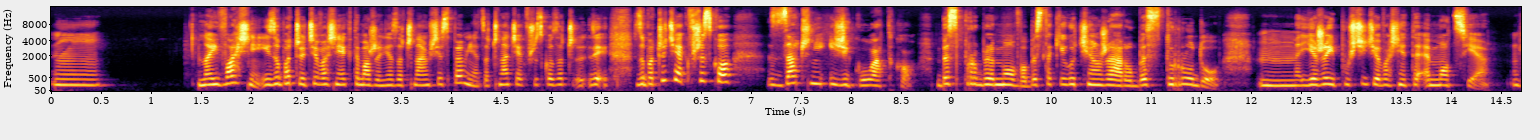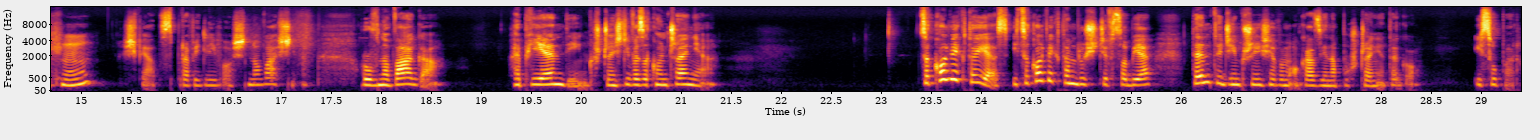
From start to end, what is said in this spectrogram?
Mm. No i właśnie, i zobaczycie właśnie, jak te marzenia zaczynają się spełniać. Zaczynacie, jak wszystko zaczy... Zobaczycie, jak wszystko zacznie iść gładko, bezproblemowo, bez takiego ciężaru, bez trudu. Mm, Jeżeli puścicie właśnie te emocje. Mhm. Świat, sprawiedliwość, no właśnie. Równowaga, happy ending, szczęśliwe zakończenie. Cokolwiek to jest i cokolwiek tam dusicie w sobie, ten tydzień przyniesie Wam okazję na puszczenie tego. I super.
